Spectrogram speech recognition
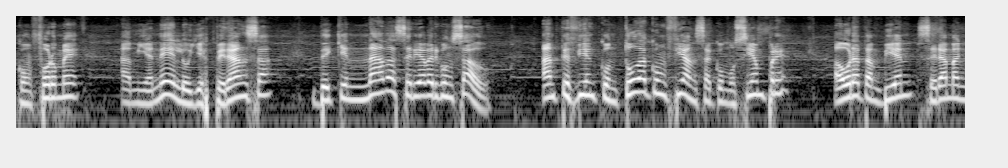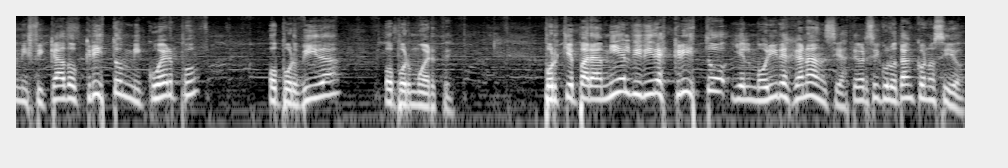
conforme a mi anhelo y esperanza de que nada seré avergonzado. Antes bien, con toda confianza, como siempre, ahora también será magnificado Cristo en mi cuerpo, o por vida, o por muerte. Porque para mí el vivir es Cristo y el morir es ganancia. Este versículo tan conocido.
